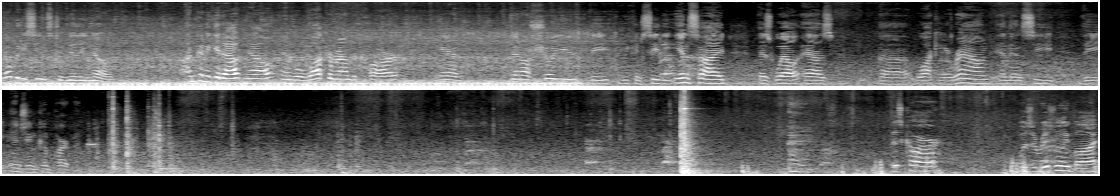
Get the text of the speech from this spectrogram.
Nobody seems to really know. I'm going to get out now and we'll walk around the car and then I'll show you the, we can see the inside as well as uh, walking around and then see the engine compartment. This car was originally bought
